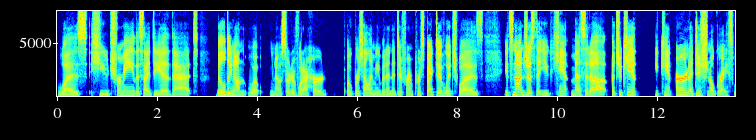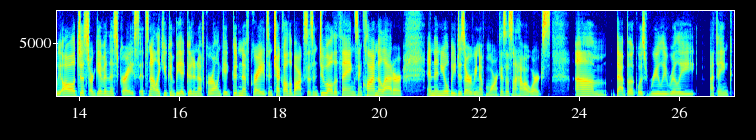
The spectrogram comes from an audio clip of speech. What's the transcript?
was huge for me. This idea that building on what, you know, sort of what I heard Oprah telling me, but in a different perspective, which was it's not just that you can't mess it up, but you can't you can't earn additional grace. We all just are given this grace. It's not like you can be a good enough girl and get good enough grades and check all the boxes and do all the things and climb the ladder and then you'll be deserving of more because that's not how it works. Um, that book was really, really, I think,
